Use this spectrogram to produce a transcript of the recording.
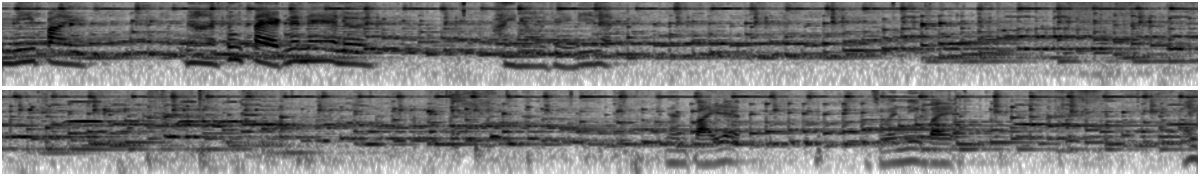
นนี้ไปงาน ต้องแตกแน่ ๆ เลย ให้นอนอยู่นี่แหละงานไปแล้วชวนนี่ไป เฮ้ย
